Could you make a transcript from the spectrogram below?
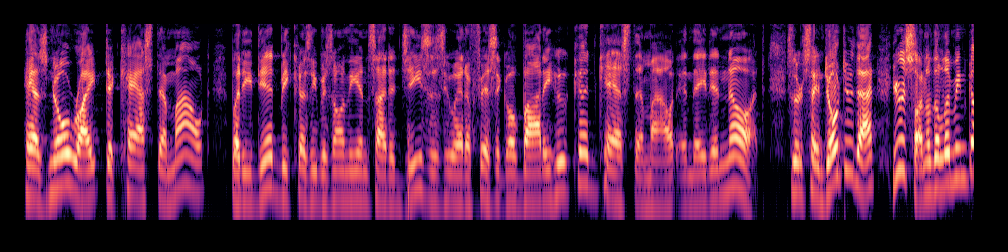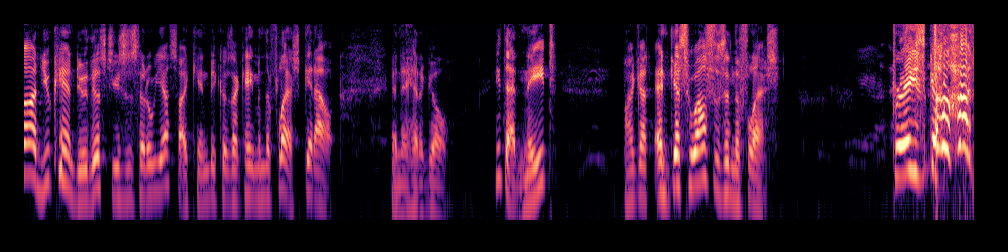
has no right to cast them out, but he did because he was on the inside of Jesus, who had a physical body who could cast them out, and they didn't know it. So they're saying, Don't do that. You're a son of the living God. You can't do this. Jesus said, Oh, yes, I can because I came in the flesh. Get out. And they had to go. Ain't that neat? My God. And guess who else is in the flesh? Praise God.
